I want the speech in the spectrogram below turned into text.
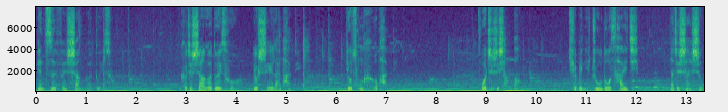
便自分善恶对错。可这善恶对错由谁来判定？又从何判定？我只是想帮你，却被你诸多猜忌，那这善是我，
